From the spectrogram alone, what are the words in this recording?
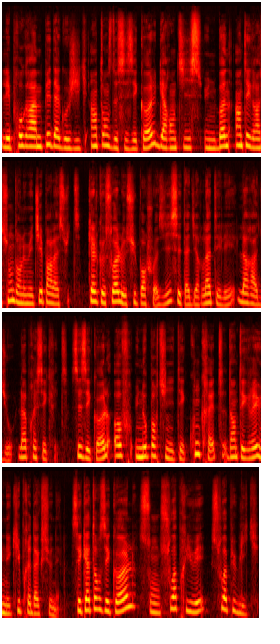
Les programmes pédagogiques intenses de ces écoles garantissent une bonne intégration dans le métier par la suite, quel que soit le support choisi, c'est-à-dire la télé, la radio, la presse écrite. Ces écoles offrent une opportunité concrète d'intégrer une équipe rédactionnelle. Ces 14 écoles sont soit privées, soit publiques.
